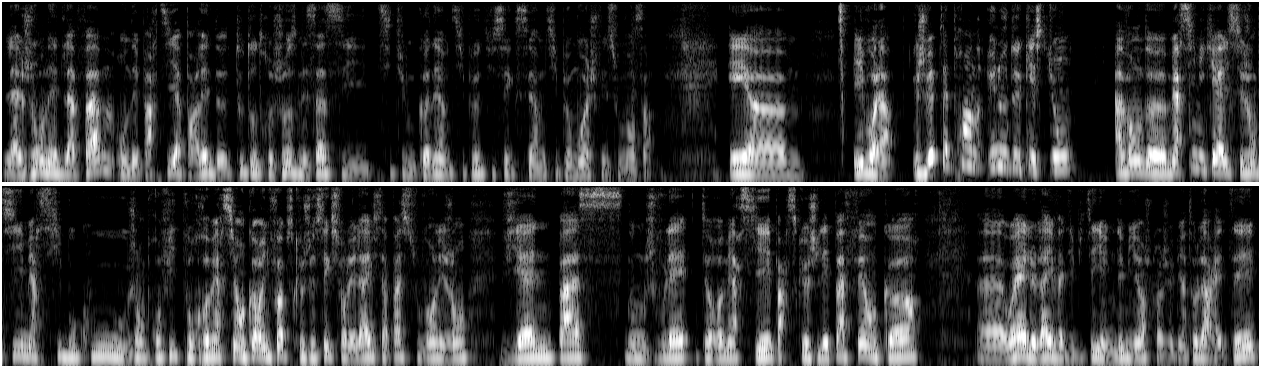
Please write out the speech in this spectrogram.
La journée de la femme, on est parti à parler de toute autre chose. Mais ça, si, si tu me connais un petit peu, tu sais que c'est un petit peu moi, je fais souvent ça. Et, et voilà. Je vais peut-être prendre une ou deux questions avant de... Merci Michael, c'est gentil, merci beaucoup. J'en profite pour remercier encore une fois parce que je sais que sur les lives, ça passe souvent, les gens viennent, passent. Donc je voulais te remercier parce que je l'ai pas fait encore. Euh, ouais, le live a débuté il y a une demi-heure, je crois je vais bientôt l'arrêter.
